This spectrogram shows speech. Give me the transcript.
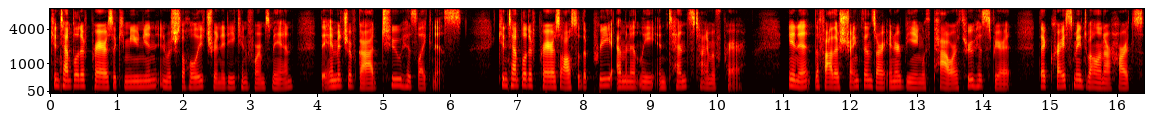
Contemplative prayer is a communion in which the Holy Trinity conforms man, the image of God, to his likeness. Contemplative prayer is also the preeminently intense time of prayer. In it, the Father strengthens our inner being with power through his Spirit, that Christ may dwell in our hearts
